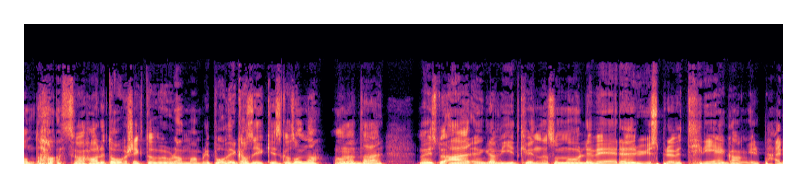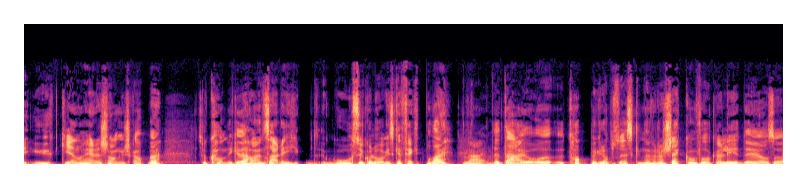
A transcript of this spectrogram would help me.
handler, skal ha litt oversikt over hvordan man blir påvirka psykisk og sånn, da, av Mm. dette her. Men hvis du er en gravid kvinne som må levere rusprøve tre ganger per uke gjennom hele svangerskapet, så kan ikke det ha en særlig god psykologisk effekt på deg. Nei. Dette er jo å tappe kroppsvæskene for å sjekke om folk er lydige, og så,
